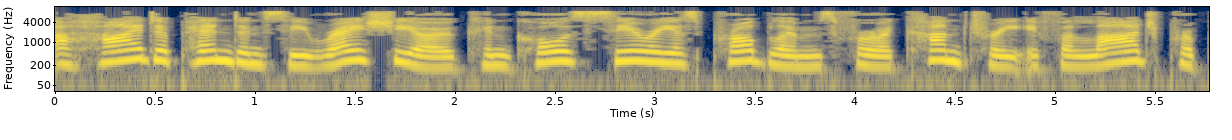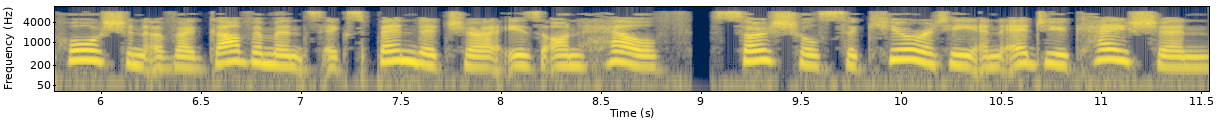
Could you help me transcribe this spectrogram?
A high dependency ratio can cause serious problems for a country if a large proportion of a government's expenditure is on health, social security and education,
